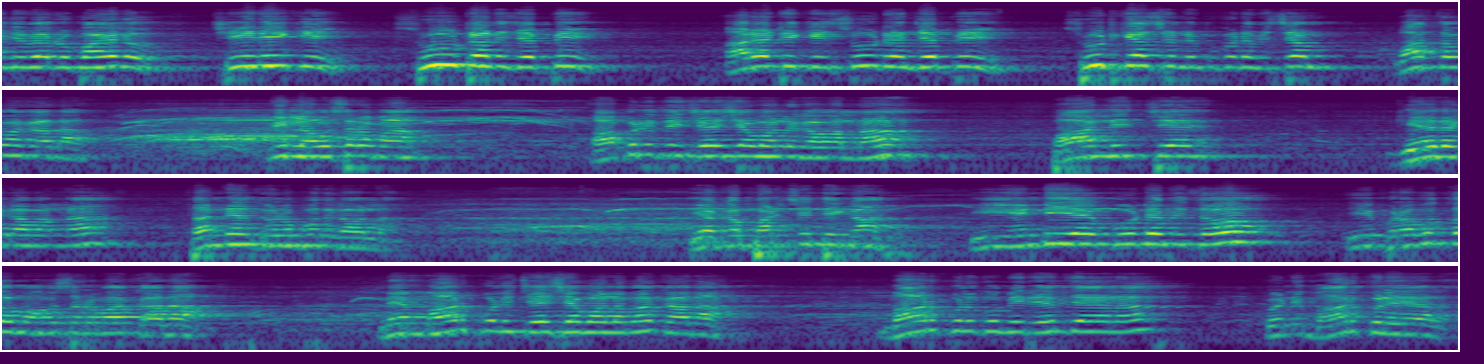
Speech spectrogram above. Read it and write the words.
ఐదు వేల రూపాయలు చీనీకి సూట్ అని చెప్పి అరటికి సూట్ అని చెప్పి సూట్ కేసులు నింపుకునే విషయం వాస్తవం కాదా? వీళ్ళు అవసరమా? అభివృద్ధి చేసేవాళ్ళు కావాలన్నా పాలిచ్చే గేదె కావాలన్నా తన్నే దురపది కావాలన్నా. ఈ యొక్క పరిస్థితి కా ఈ ఎన్డీఏ కూటమితో ఈ ప్రభుత్వం అవసరమా కాదా? మేము మార్పులు చేసేవాళ్ళమా కాదా? మార్పులకు మీరేం చేయాలా? కొన్ని మార్పులు వేయాలా.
